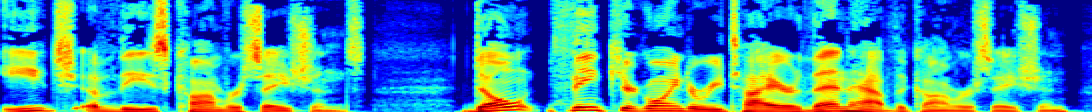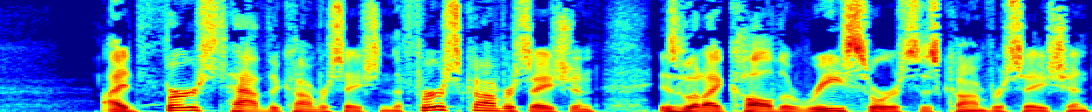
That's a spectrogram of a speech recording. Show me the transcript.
each of these conversations. Don't think you're going to retire, then have the conversation. I'd first have the conversation. The first conversation is what I call the resources conversation.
